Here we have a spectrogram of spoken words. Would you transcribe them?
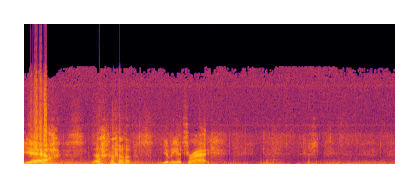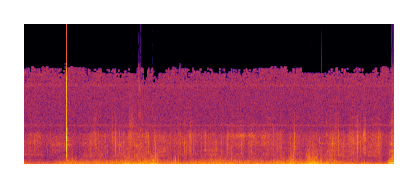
Yeah. Give me a track. Woo!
